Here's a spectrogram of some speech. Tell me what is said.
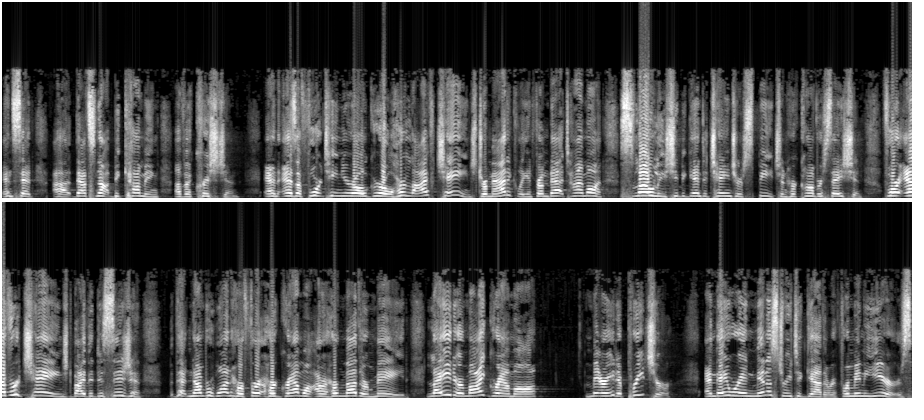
and said, uh, That's not becoming of a Christian. And as a 14 year old girl, her life changed dramatically. And from that time on, slowly she began to change her speech and her conversation, forever changed by the decision that number one, her, her grandma or her mother made. Later, my grandma married a preacher and they were in ministry together for many years.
